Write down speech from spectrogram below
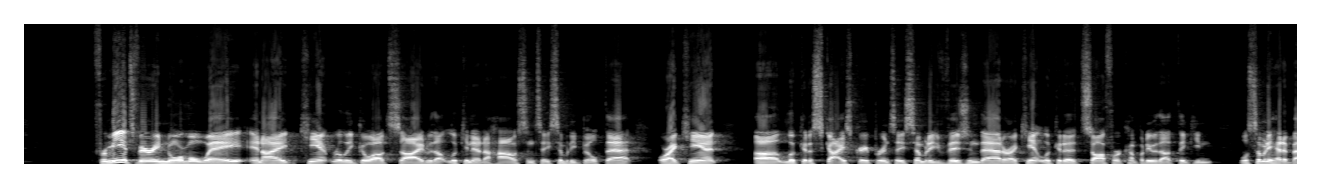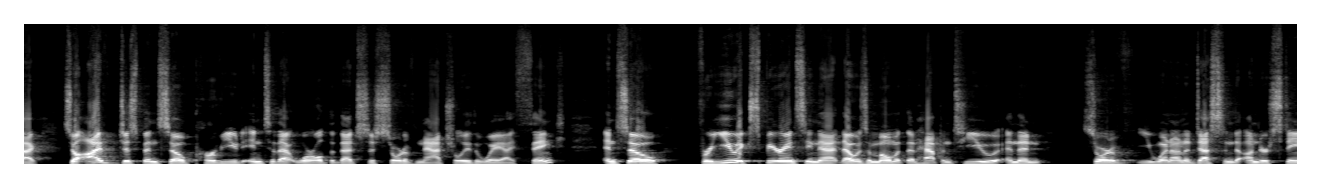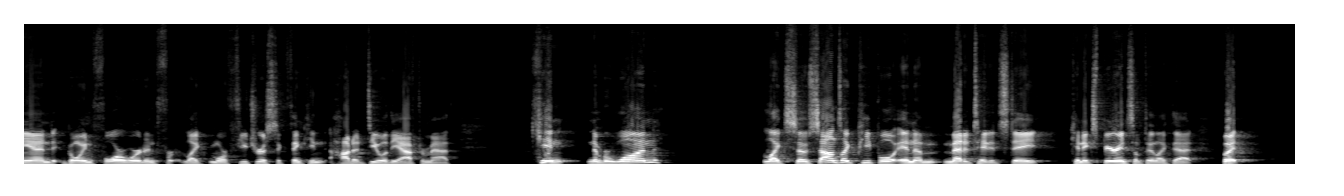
for me it's very normal way and i can't really go outside without looking at a house and say somebody built that or i can't uh, look at a skyscraper and say somebody visioned that, or I can't look at a software company without thinking, well, somebody had it back. So I've just been so purviewed into that world that that's just sort of naturally the way I think. And so for you experiencing that, that was a moment that happened to you, and then sort of you went on a destined to understand going forward and for, like more futuristic thinking how to deal with the aftermath. Can number one, like so, sounds like people in a meditated state can experience something like that. But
